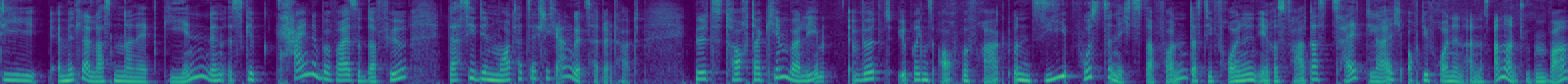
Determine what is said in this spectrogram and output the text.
Die Ermittler lassen Nanette gehen, denn es gibt keine Beweise dafür, dass sie den Mord tatsächlich angezettelt hat. Bills Tochter Kimberly wird übrigens auch befragt und sie wusste nichts davon, dass die Freundin ihres Vaters zeitgleich auch die Freundin eines anderen Typen war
